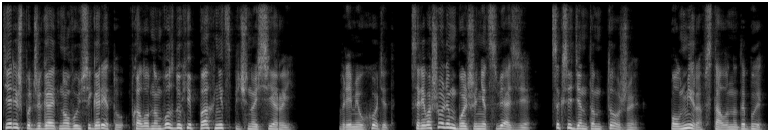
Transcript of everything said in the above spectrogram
Тереш поджигает новую сигарету, в холодном воздухе пахнет спичной серой. Время уходит, с Ревашолем больше нет связи, с акцидентом тоже. Полмира встало на дыбы.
